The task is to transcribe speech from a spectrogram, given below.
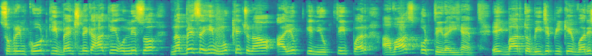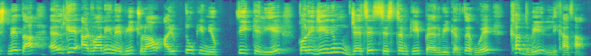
सुप्रीम कोर्ट की बेंच ने कहा कि 1990 से ही मुख्य चुनाव आयुक्त की नियुक्ति पर आवाज़ उठती रही है। एक बार तो बीजेपी के वरिष्ठ नेता एल के आडवाणी ने भी चुनाव आयुक्तों की नियुक्ति के लिए कॉलेजियम जैसे सिस्टम की पैरवी करते हुए खत भी लिखा था।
